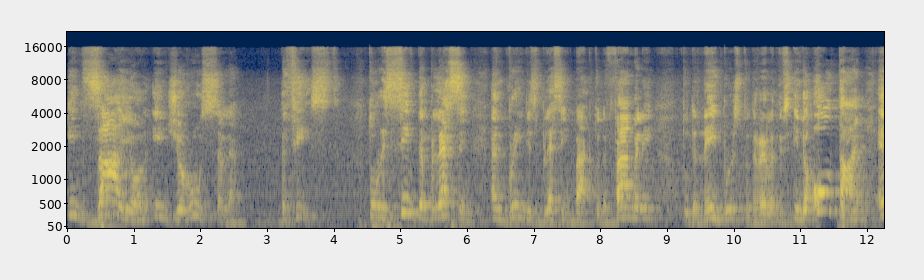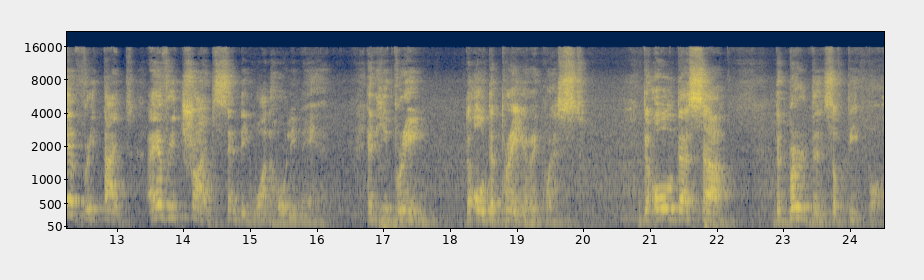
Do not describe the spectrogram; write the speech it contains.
in Zion, in Jerusalem, the feast, to receive the blessing and bring this blessing back to the family, to the neighbors, to the relatives. In the old time, every type, every tribe sending one holy man, and he bring the all the prayer request, the oldest, uh, the burdens of people,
